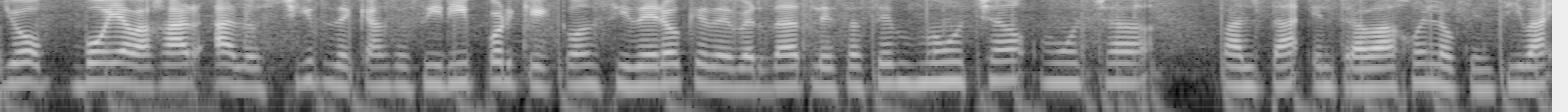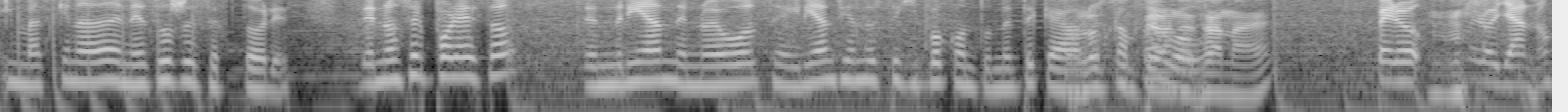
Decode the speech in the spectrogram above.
yo voy a bajar a los Chiefs de Kansas City porque considero que de verdad les hace mucha, mucha falta el trabajo en la ofensiva y más que nada en esos receptores. De no ser por eso, tendrían de nuevo, seguirían siendo este equipo contundente que ganó los campeones. Ana, ¿eh? Pero, pero ya no.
